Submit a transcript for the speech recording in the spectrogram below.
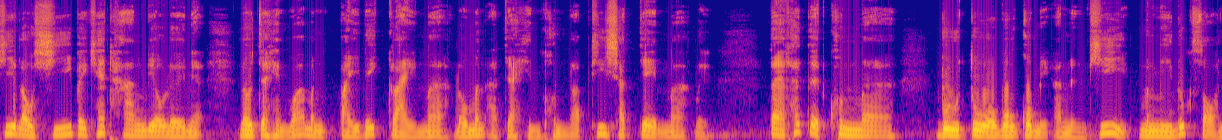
ที่เราชี้ไปแค่ทางเดียวเลยเนี่ย เราจะเห็นว่ามันไปได้ไกลมาก แล้วมันอาจจะเห็นผลลัพธ์ที่ชัดเจนมากเลย แต่ถ้าเกิดคุณมาดูตัววงกลมอีกอันหนึ่งที่มันมีลูกศร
